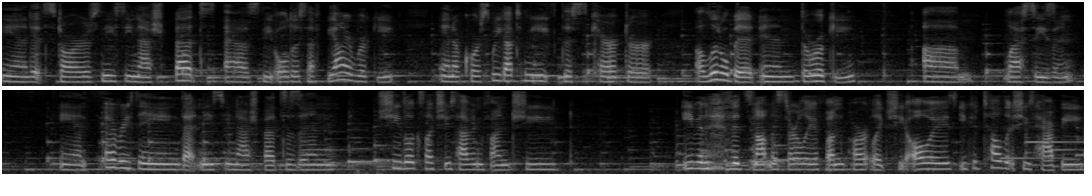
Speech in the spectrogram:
and it stars Niecy Nash Betts as the oldest FBI rookie. And of course, we got to meet this character a little bit in The Rookie um, last season. And everything that Niecy Nash Betts is in, she looks like she's having fun. She, even if it's not necessarily a fun part, like she always, you could tell that she's happy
